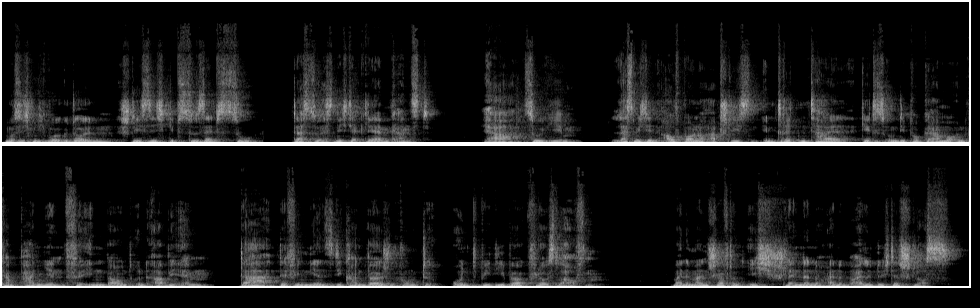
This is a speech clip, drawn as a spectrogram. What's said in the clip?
Muss ich mich wohl gedulden. Schließlich gibst du selbst zu, dass du es nicht erklären kannst. Ja, zugegeben. Lass mich den Aufbau noch abschließen. Im dritten Teil geht es um die Programme und Kampagnen für Inbound und ABM. Da definieren sie die Conversion-Punkte und wie die Workflows laufen. Meine Mannschaft und ich schlendern noch eine Weile durch das Schloss.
